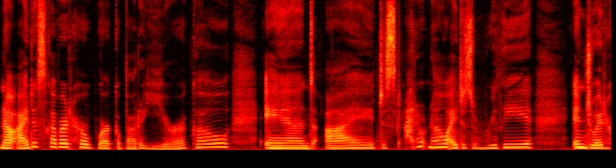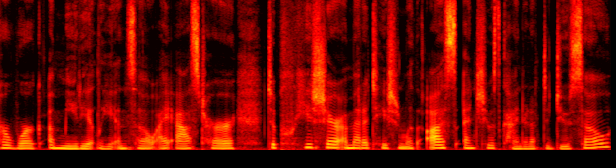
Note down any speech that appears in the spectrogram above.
Now, I discovered her work about a year ago, and I just, I don't know, I just really enjoyed her work immediately. And so I asked her to please share a meditation with us, and she was kind enough to do so.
